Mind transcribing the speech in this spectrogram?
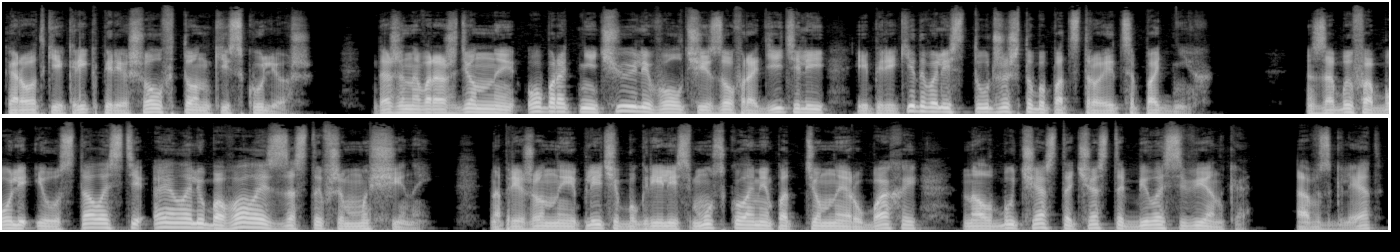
Короткий крик перешел в тонкий скулеж. Даже новорожденные оборотни чуяли волчий зов родителей и перекидывались тут же, чтобы подстроиться под них. Забыв о боли и усталости, Айла любовалась застывшим мужчиной. Напряженные плечи бугрились мускулами под темной рубахой, на лбу часто-часто билась венка, а взгляд...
